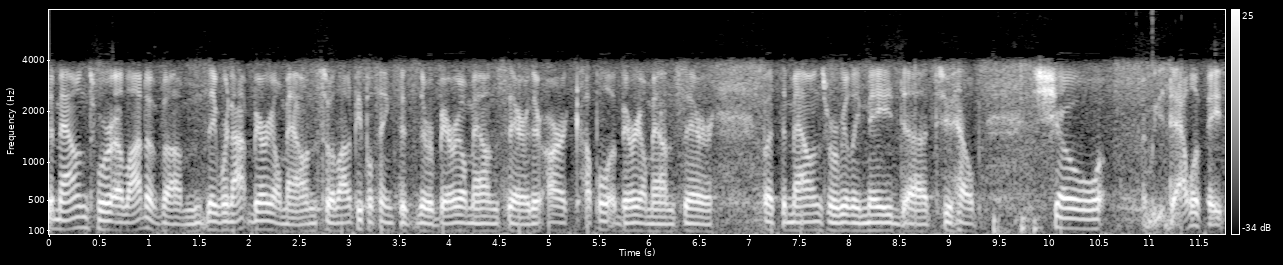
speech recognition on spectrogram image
The mounds were a lot of um, they were not burial mounds so a lot of people think that there were burial mounds there. There are a couple of burial mounds there but the mounds were really made uh, to help show to elevate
